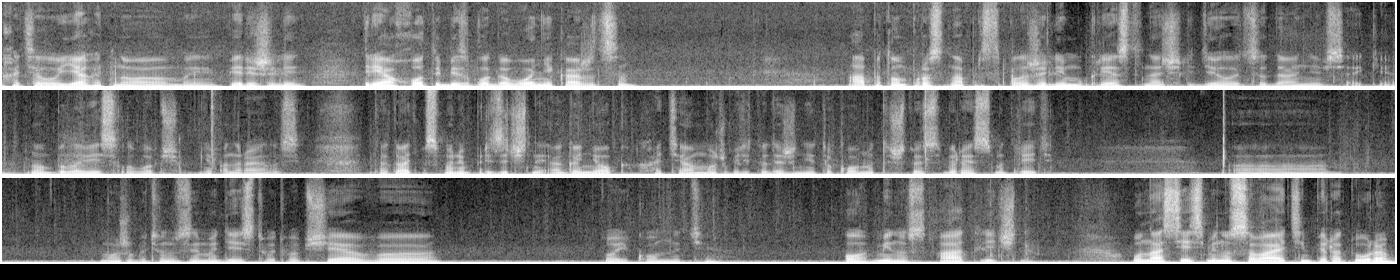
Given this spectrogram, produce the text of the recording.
хотел уехать, но мы пережили три охоты без благовоний, кажется. А потом просто-напросто положили ему крест и начали делать задания всякие. Ну, было весело, в общем, мне понравилось. Так, давайте посмотрим призрачный огонек. Хотя, может быть, это даже не эта комната. Что я собираюсь смотреть? А, может быть, он взаимодействует вообще в той комнате. О, минус. А, отлично. У нас есть минусовая температура.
